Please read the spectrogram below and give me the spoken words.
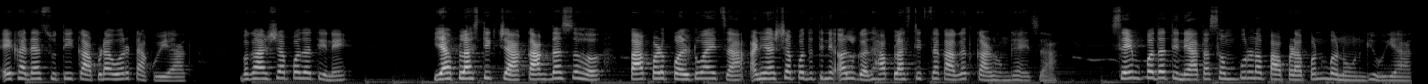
एखाद्या सुती कापडावर टाकूयात. बघा अशा पद्धतीने या प्लास्टिकच्या कागदासह पापड पलटवायचा आणि अशा पद्धतीने अलगद हा प्लास्टिकचा कागद काढून घ्यायचा. सेम पद्धतीने आता संपूर्ण पापड आपण बनवून घेऊयात.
